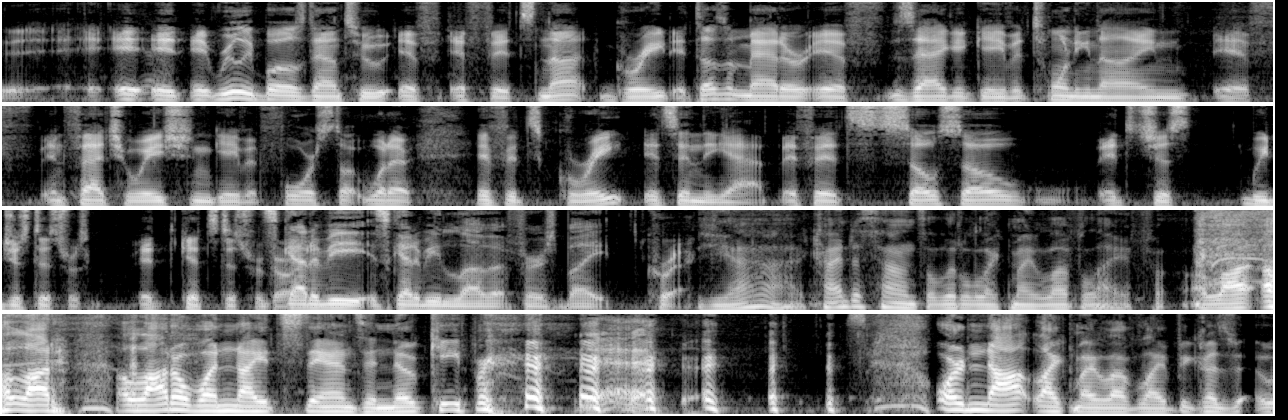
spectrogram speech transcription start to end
It, it, it really boils down to if if it's not great, it doesn't matter if Zagat gave it 29, if Infatuation gave it four star, whatever. If it's great, it's in the app. If it's so so, it's just we just disres- it gets disregarded. It's got to be. It's got to be love at first bite. correct. Yeah, it kind of sounds a little like my love life. A lot, a lot, a lot of one night stands and no keeper. Yeah. or not like my love life because uh,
